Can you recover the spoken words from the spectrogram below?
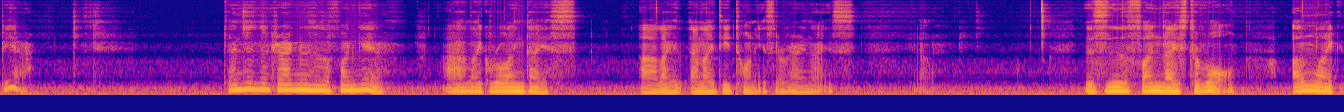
but yeah, Dungeons and Dragons is a fun game. I like rolling dice. I like I like d20s. They're very nice. You know, this is a fun dice to roll. Unlike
